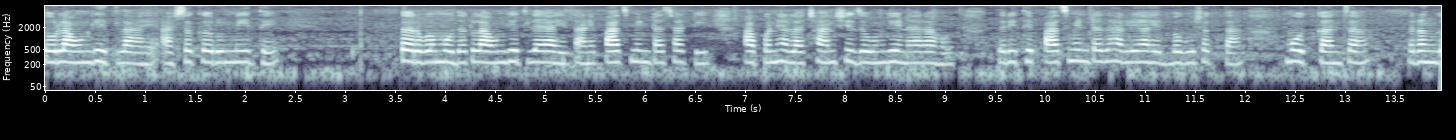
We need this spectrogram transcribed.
तो लावून घेतला आहे. असं करून मी इथे सर्व मोदक लावून घेतले आहेत आणि पाच मिनटासाठी आपण ह्याला छान शिजवून घेणार आहोत. तर इथे पाच मिनटं झाली आहेत बघू शकता. मोदकांचा रंग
